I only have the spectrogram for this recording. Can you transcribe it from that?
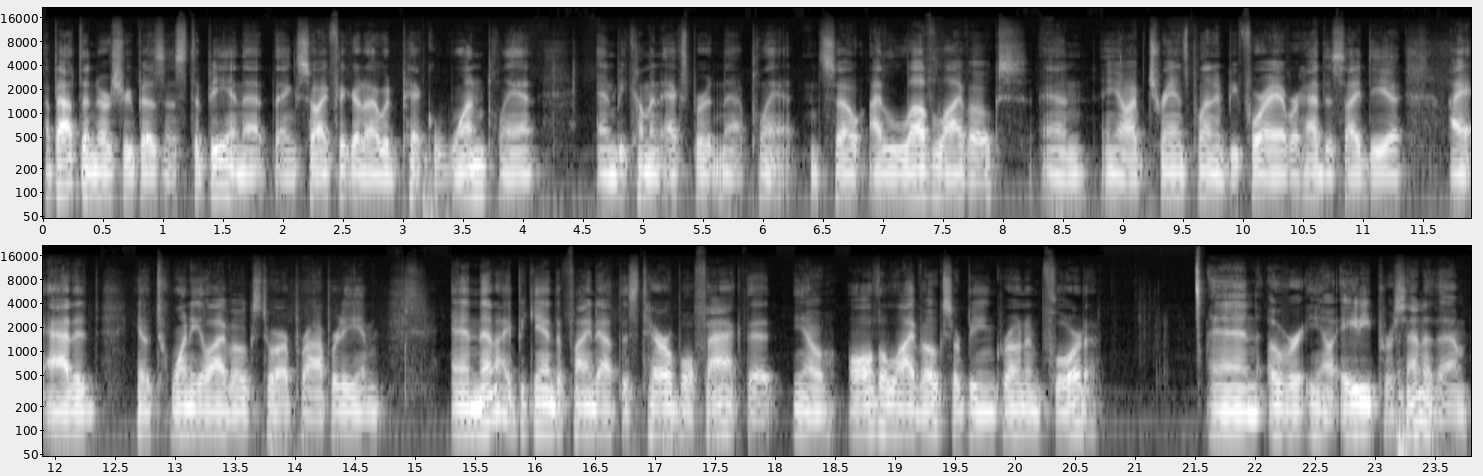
about the nursery business to be in that thing. So I figured I would pick one plant and become an expert in that plant. And so I love live oaks, and you know, I've transplanted before I ever had this idea. I added, you know, 20 live oaks to our property, and and then I began to find out this terrible fact that you know all the live oaks are being grown in Florida, and over you know 80 percent of them.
